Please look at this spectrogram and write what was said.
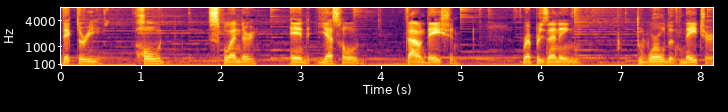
victory, Hod, splendor, and Yesod, foundation, representing the world of nature,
